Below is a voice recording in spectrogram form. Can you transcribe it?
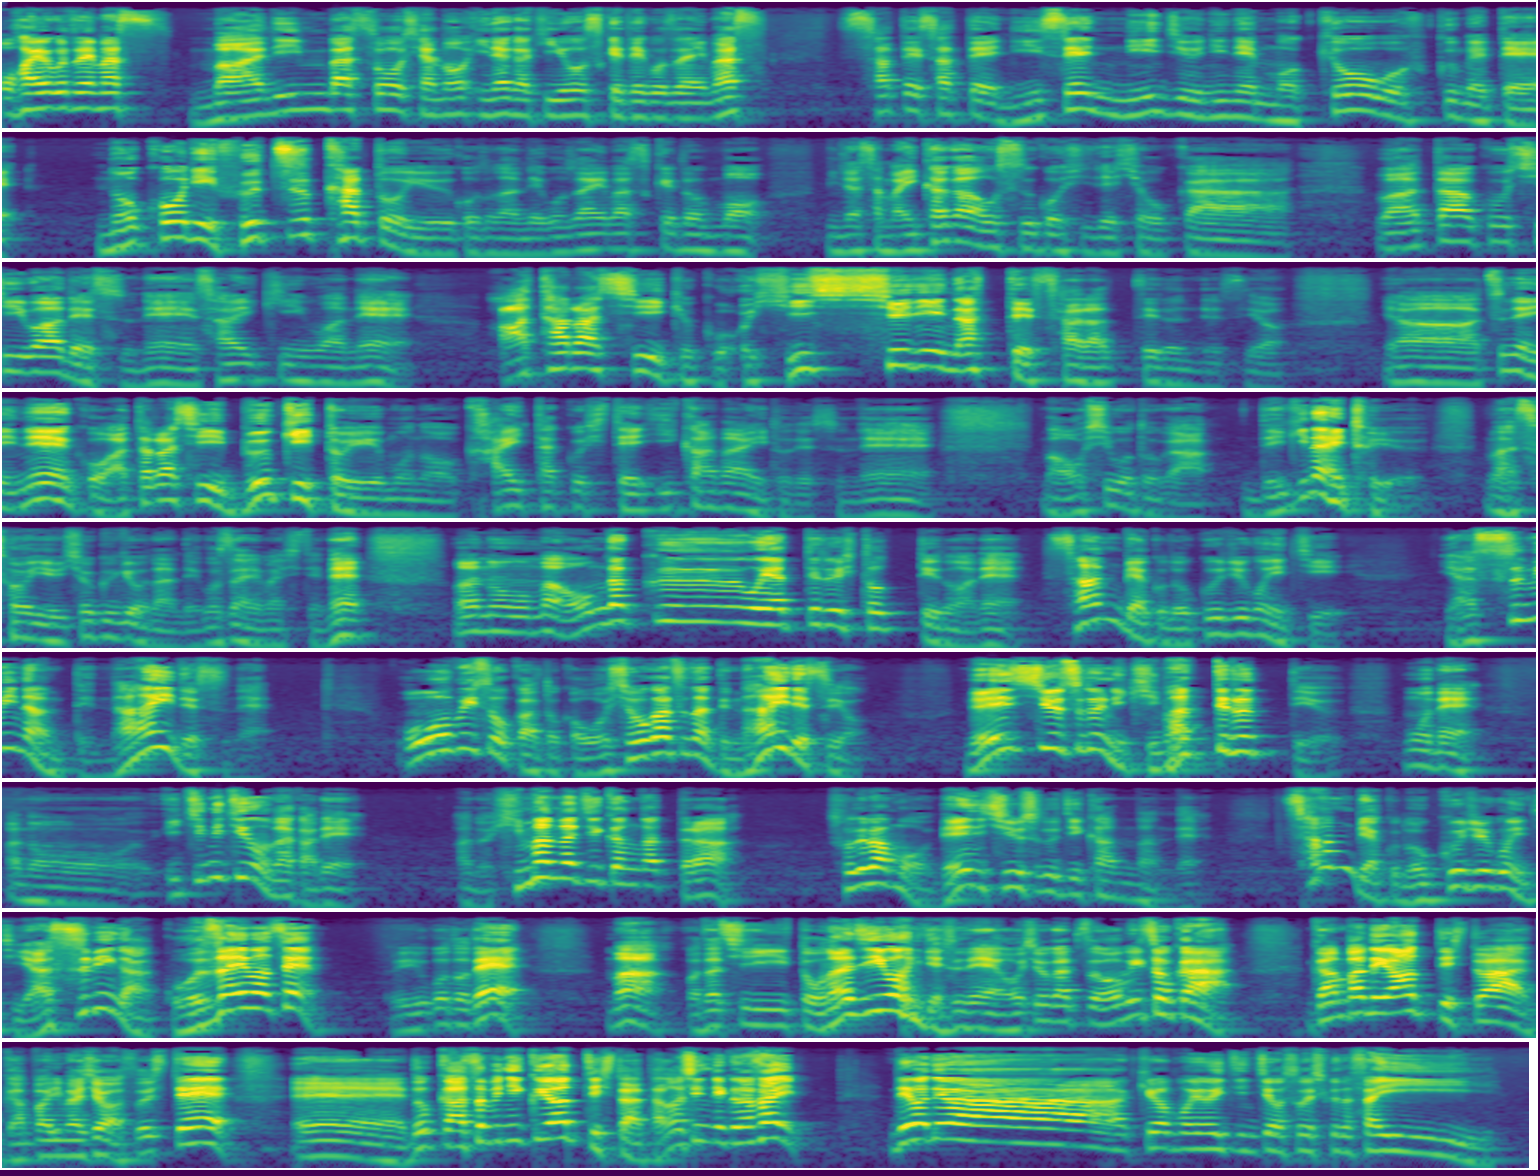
おはようございます。マリンバ奏者の稲垣陽介でございます。さてさて、2022年も今日を含めて、残り2日ということなんでございますけども、皆様いかがお過ごしでしょうか私はですね、最近はね、新しい曲を必死になってさらってるんですよ。いや、常にね、こう、新しい武器というものを開拓していかないとですね、まあ、お仕事ができないという、まあ、そういう職業なんでございましてね。あの、まあ、音楽をやってる人っていうのはね、365日、休みなんてないですね。大晦日とかお正月なんてないですよ。練習するに決まってるっていう。もうね、あのー一日の中で、あの、暇な時間があったら、それはもう練習する時間なんで、365日休みがございませんということで、まあ、私と同じようにですね、お正月大晦日、頑張るよって人は頑張りましょう。そして、えー、どっか遊びに行くよって人は楽しんでくださいではでは、今日も良い一日をお過ごしください。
